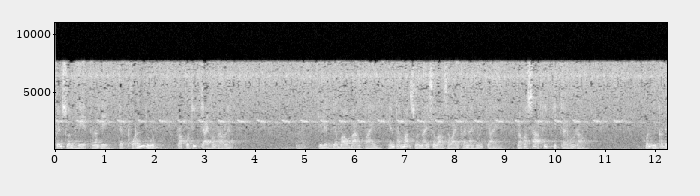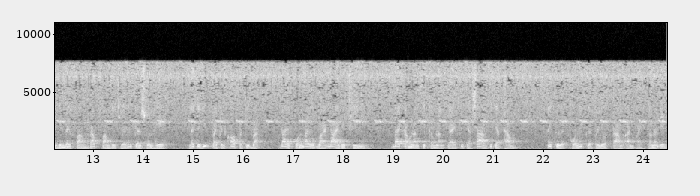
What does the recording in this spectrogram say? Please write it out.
เป็นส่วนเหตุเท่านั้นเอง แต่ผลอยู่ปรากฏที่ใจของเราแล้วกิเลสจะเบาบางไป เห็นธรรมะส่วนไหนสว่างสวัยภายในหัวใจเราก็ทราบที่จิตใจของเรา คนอื่นก็ได้ยินได้ฟัง รับฟังเฉยๆนั่นเป็นส่วนเหตุ และจะยึดไปเป็นข้อปฏิบัติ ได้ผลได้อุบายได้วิธี ได้กำลังจิตกำลังใจที่จะสร้างที่จะทำ ให้เกิดผลให้เกิดประโยชน์ตามกันไป เท่านั้นเอง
